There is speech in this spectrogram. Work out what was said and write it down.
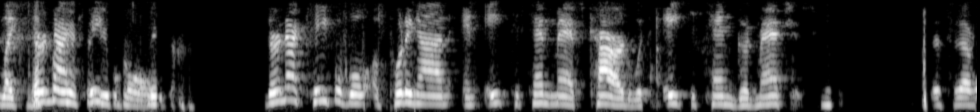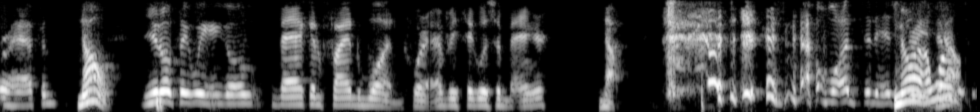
Like they're That's not I think you- capable. they're not capable of putting on an eight to ten match card with eight to ten good matches. It's never happened. No, You don't think we can go back and find one where everything was a banger? no. Not once in history. No, I want. No.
